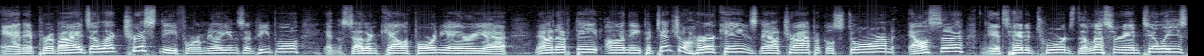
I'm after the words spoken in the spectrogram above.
and it provides electricity for millions of people in the Southern California area. Now, an update on the potential hurricane. It's now tropical storm Elsa. It's headed towards the Lesser Antilles,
